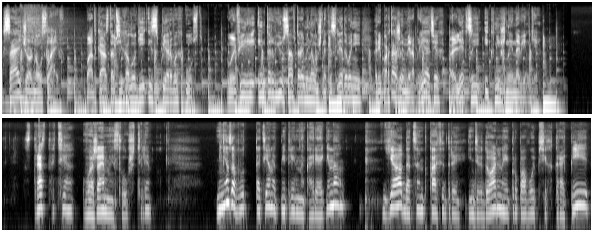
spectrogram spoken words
Side Journals Life. Подкаст о психологии из первых уст. В эфире интервью с авторами научных исследований, репортажи о мероприятиях, лекции и книжные новинки. Здравствуйте, уважаемые слушатели. Меня зовут Татьяна Дмитриевна Корягина. Я доцент кафедры индивидуальной и групповой психотерапии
